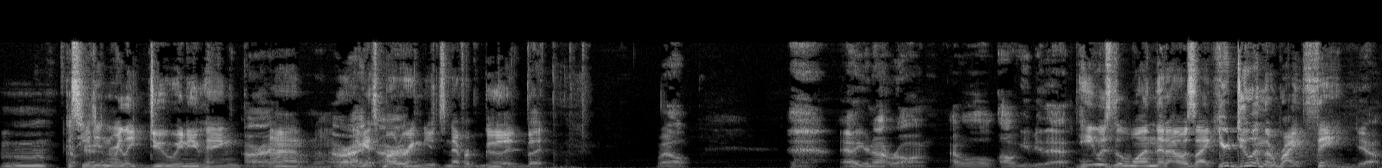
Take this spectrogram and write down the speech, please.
mm, because okay. he didn't really do anything. All right. I don't know. All right, I guess all right. murdering is never good, but Well, yeah, you're not wrong. I will. I'll give you that. he was the one that I was like, "You're doing the right thing." Yeah.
